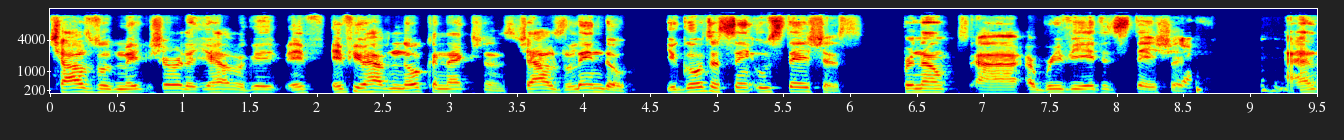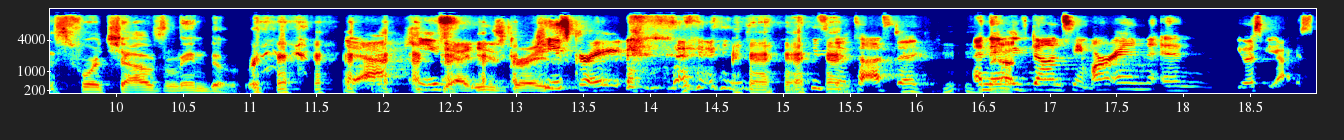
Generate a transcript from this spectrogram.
Charles would make sure that you have a good if if you have no connections, Charles Lindo, you go to St. Eustatius, pronounce uh, abbreviated Statia. Yes. Ants for Charles Lindo. Yeah. He's Yeah, he's great. he's great. he's, he's fantastic. And then Yeah. we've done St. Martin and USVIs.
